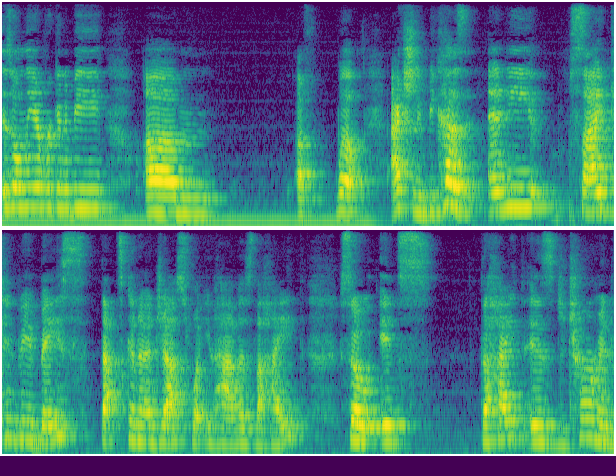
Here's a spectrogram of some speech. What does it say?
is only ever going to be, um, a, well, actually, because any side can be a base, that's going to adjust what you have as the height. So it's the height is determined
